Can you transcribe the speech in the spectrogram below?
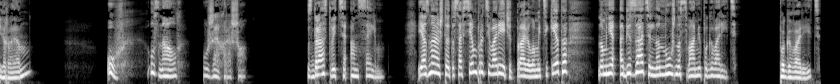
«Ирен?» «Уф, узнал. Уже хорошо». «Здравствуйте, Ансельм. Я знаю, что это совсем противоречит правилам этикета, но мне обязательно нужно с вами поговорить». «Поговорить?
